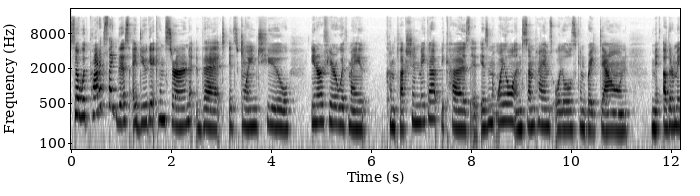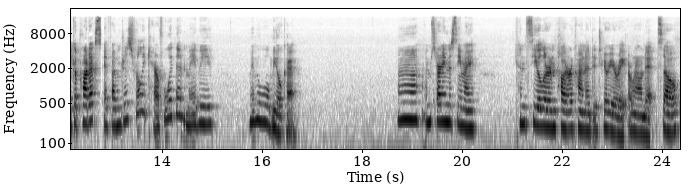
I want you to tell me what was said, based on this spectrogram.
So with products like this, I do get concerned that it's going to interfere with my complexion makeup because it is an oil and sometimes oils can break down other makeup products. If I'm just really careful with it, maybe, maybe we'll be okay. Uh, I'm starting to see my concealer and powder kind of deteriorate around it. So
